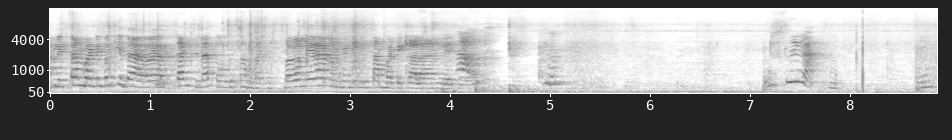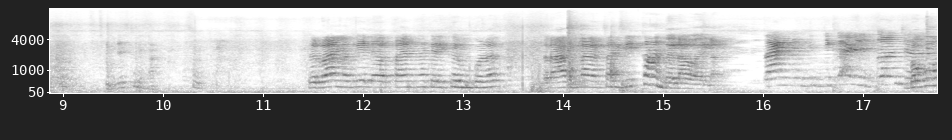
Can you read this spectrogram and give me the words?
आपली तांबाटी बघ की दा- कालची दाखव तांबाटी. बघा मी राहणार मी तांबाटी काल आणले दिसली का? दिसली का? तर रानात गेल्यावर काय नाही काही कमी पडत. तर आज चालली कांदा लावायला. बघू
